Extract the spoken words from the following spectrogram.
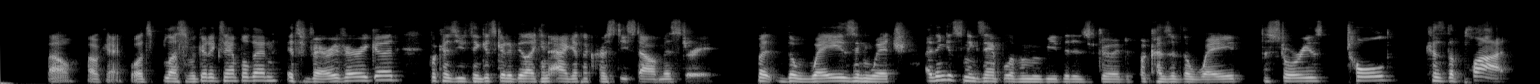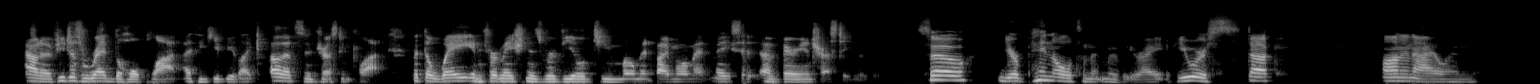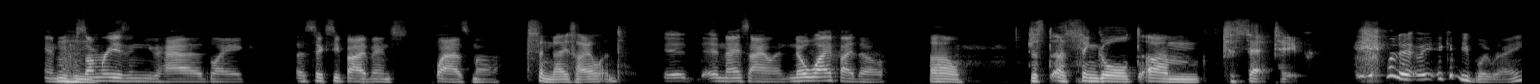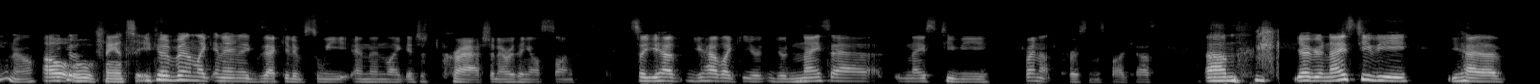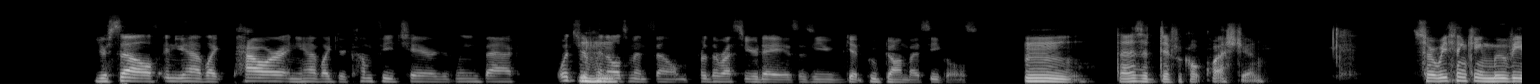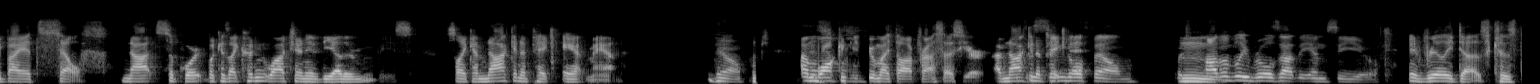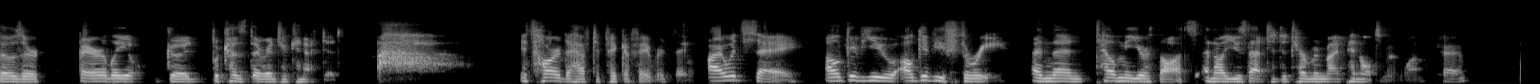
Oh, okay. Well, it's less of a good example then. It's very, very good because you think it's going to be like an Agatha Christie style mystery. But the ways in which I think it's an example of a movie that is good because of the way the story is told. Because the plot, I don't know, if you just read the whole plot, I think you'd be like, oh, that's an interesting plot. But the way information is revealed to you moment by moment makes it a very interesting movie. So, your penultimate movie, right? If you were stuck on an island and for Mhm. some reason you had like a 65 inch plasma, It's a nice island. it, a nice island, no Wi Fi though. Oh, just a single um, cassette tape. But it, it could be Blu ray, you know. Oh, You ooh, fancy. You could have been like in an executive suite and then like it just crashed and everything else sunk. So you have you have like your your nice uh, nice TV. Try not to curse in this podcast. Um, you have your nice TV. You have yourself, and you have like power, and you have like your comfy chair. You're back. What's your Mhm. penultimate film for the rest of your days as you get pooped on by seagulls? Mm, that is a difficult question. So are we thinking movie by itself, not support? Because I couldn't watch any of the other movies. So like, I'm not gonna pick Ant Man. No, I'm walking you through my thought process here. I'm not gonna pick single it. film, which Mm. probably rules out the MCU. It really does, because those are fairly good because they're interconnected. It's hard to have to pick a favorite thing. I would say I'll give you I'll give you three, and then tell me your thoughts, and I'll use that to determine my penultimate one. Okay.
